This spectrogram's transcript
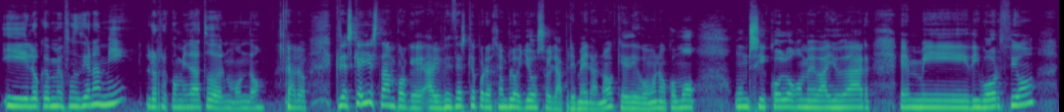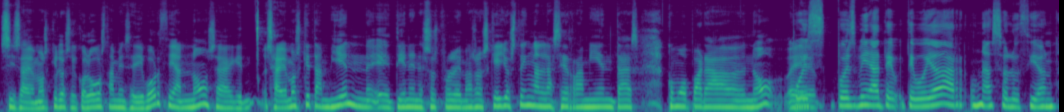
y lo que me funciona a mí lo recomiendo a todo el mundo. Claro, ¿crees que ahí están? Porque hay veces que, por ejemplo, yo soy la primera, ¿no? Que digo, bueno, ¿cómo un psicólogo me va a ayudar en mi divorcio? Si sabemos que los psicólogos también se divorcian, ¿no? O sea, que sabemos que también eh, tienen esos problemas, no es que ellos tengan las herramientas como para, ¿no? Eh, Pues, pues mira, te, te voy a dar una solución.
